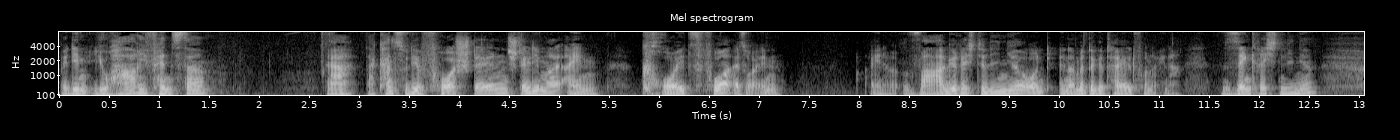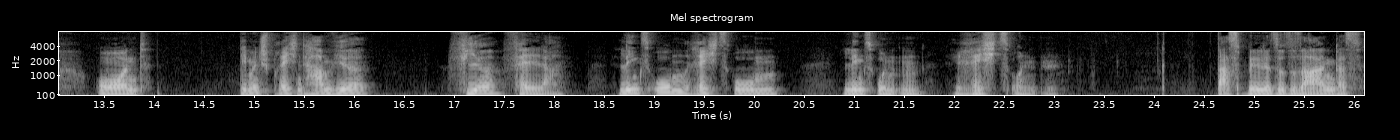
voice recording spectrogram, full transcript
Bei dem Johari-Fenster, ja, da kannst du dir vorstellen, stell dir mal ein Kreuz vor, also ein, eine waagerechte Linie und in der Mitte geteilt von einer senkrechten Linie. Und dementsprechend haben wir vier Felder. Links oben, rechts oben, links unten, rechts unten. Das bildet sozusagen das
